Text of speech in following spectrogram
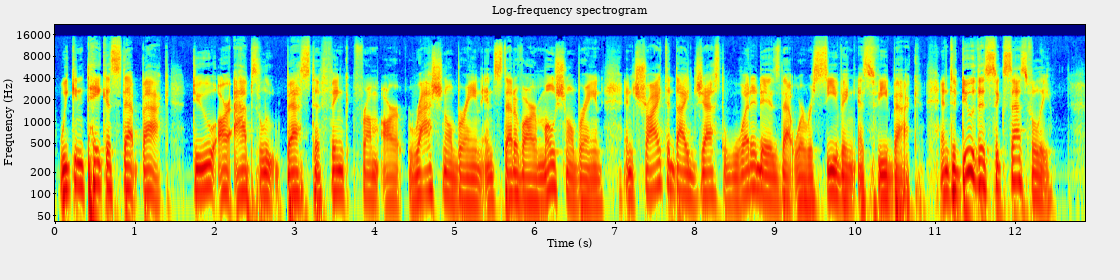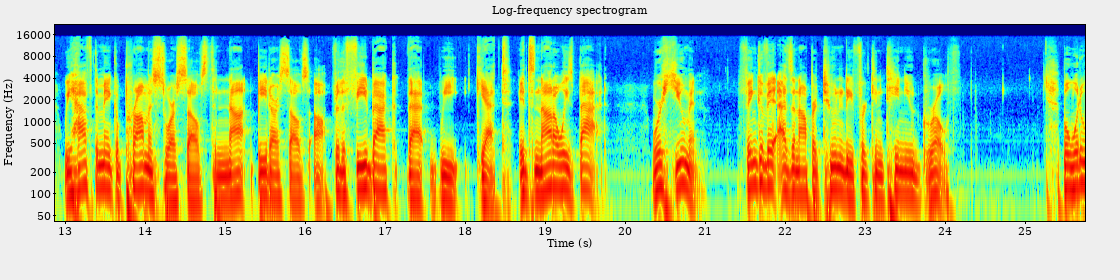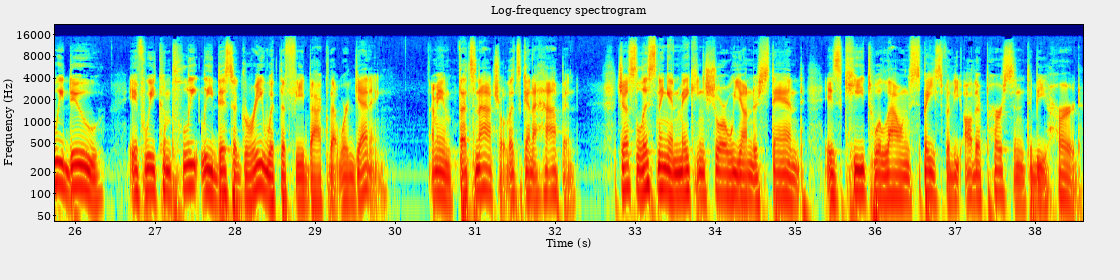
we can take a step back, do our absolute best to think from our rational brain instead of our emotional brain, and try to digest what it is that we're receiving as feedback. And to do this successfully, we have to make a promise to ourselves to not beat ourselves up for the feedback that we get. It's not always bad. We're human. Think of it as an opportunity for continued growth. But what do we do if we completely disagree with the feedback that we're getting. I mean, that's natural, that's going to happen. Just listening and making sure we understand is key to allowing space for the other person to be heard.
